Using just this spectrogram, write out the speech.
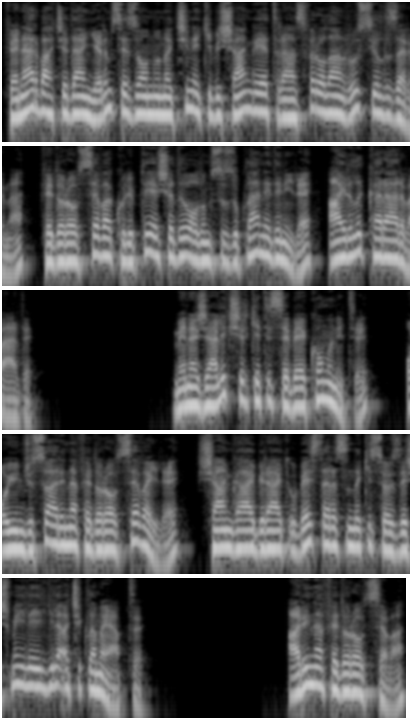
Fenerbahçe'den yarım sezonluğuna Çin ekibi Şangay'a transfer olan Rus yıldız Arina, Fedorovseva kulüpte yaşadığı olumsuzluklar nedeniyle ayrılık kararı verdi. Menajerlik şirketi SB Community, oyuncusu Arina Fedorovseva ile Shanghai Bright Ubest arasındaki sözleşme ile ilgili açıklama yaptı. Arina Fedorovseva,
